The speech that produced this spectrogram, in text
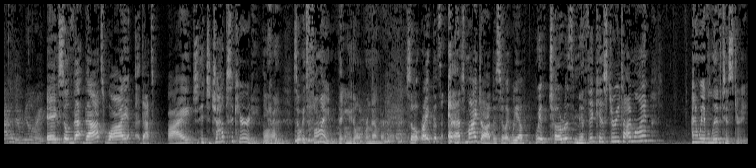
I forgot real right. And so that that's why that's I it's job security, Laura. so it's fine that you don't remember. So right, 'cause that's my job is to like we have we have Torah's mythic history timeline, and we have lived history.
